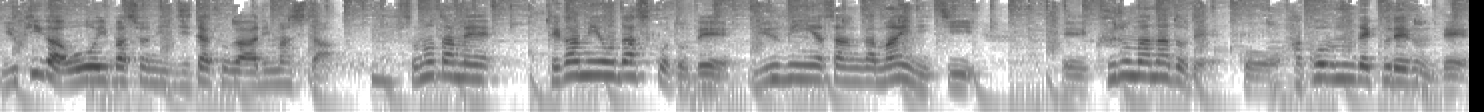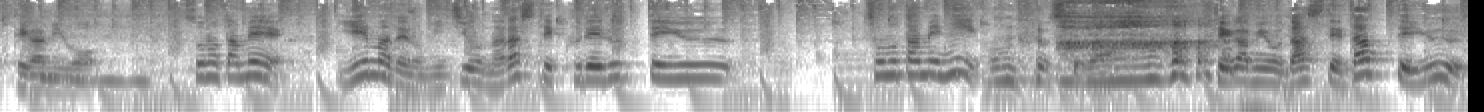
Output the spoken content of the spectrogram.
雪が多い場所に自宅がありました。うんそのため、手紙を出すことで、郵便屋さんが毎日、えー車などでこう運んでくれるんで、手紙を。うんうんうんそのため、家までの道を慣らしてくれるっていう、そのために女の人はあ手紙を出してたっていう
